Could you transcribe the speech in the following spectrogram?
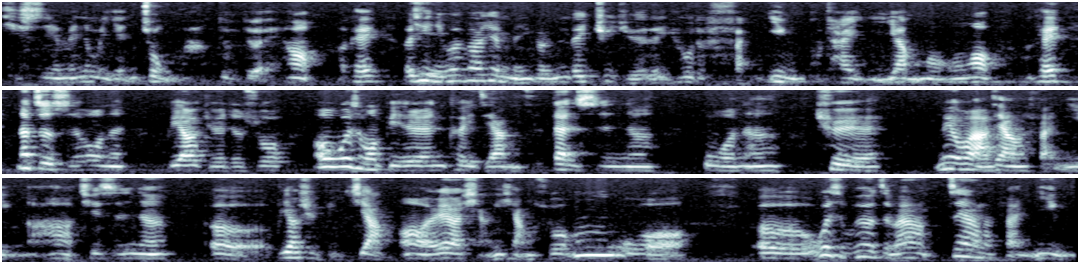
其实也没那么严重嘛，对不对？哈，OK，而且你会发现每个人被拒绝了以后的反应不太一样哦，哈，OK，那这时候呢，不要觉得说，哦，为什么别人可以这样子，但是呢，我呢，却没有办法这样的反应啊。哈，其实呢，呃，不要去比较哦，要想一想说，嗯，我呃为什么会有怎么样这样的反应？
